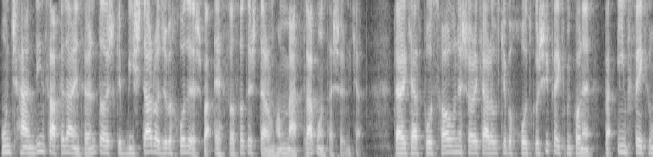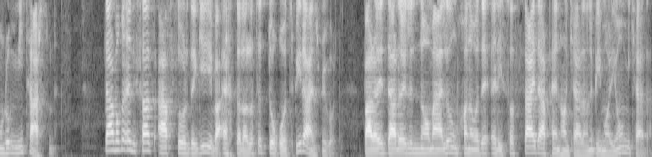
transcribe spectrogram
اون چندین صفحه در اینترنت داشت که بیشتر راجع به خودش و احساساتش در اونها مطلب منتشر می‌کرد. در یکی از پست ها اون اشاره کرده بود که به خودکشی فکر می‌کنه و این فکر اون رو میترسونه. در واقع الیسا از افسردگی و اختلالات دو قطبی رنج می‌برد. برای دلایل نامعلوم خانواده الیسا سعی در پنهان کردن بیماری اون می‌کردن.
